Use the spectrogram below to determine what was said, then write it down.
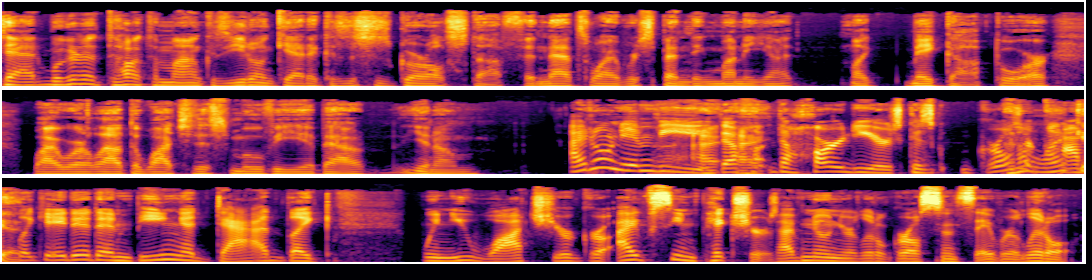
Dad, we're going to talk to mom because you don't get it because this is girl stuff, and that's why we're spending money on like makeup or why we're allowed to watch this movie about you know I don't envy I- the, I- the hard years because girls are don't like it. complicated, and being a dad, like when you watch your girl, I've seen pictures. I've known your little girl since they were little.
